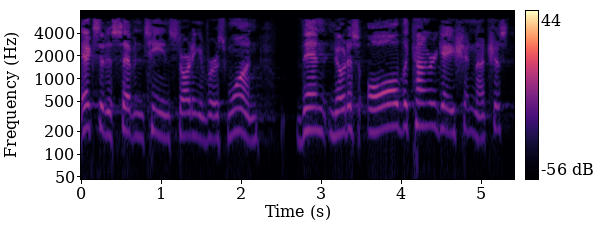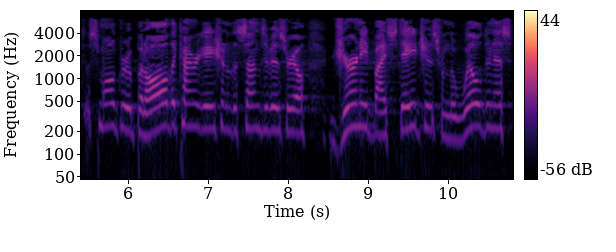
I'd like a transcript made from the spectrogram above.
Exodus 17, starting in verse 1, then notice all the congregation, not just a small group, but all the congregation of the sons of Israel journeyed by stages from the wilderness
